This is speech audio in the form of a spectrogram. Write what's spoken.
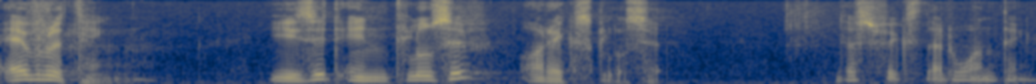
everything. Is it inclusive or exclusive? Just fix that one thing.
